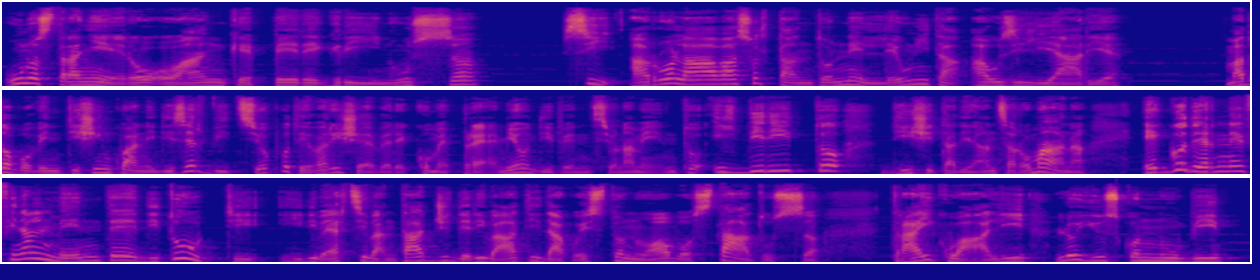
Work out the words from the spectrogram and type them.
Uno straniero, o anche peregrinus, si arruolava soltanto nelle unità ausiliarie, ma dopo 25 anni di servizio poteva ricevere come premio di pensionamento il diritto di cittadinanza romana e goderne finalmente di tutti i diversi vantaggi derivati da questo nuovo status, tra i quali lo ius connubi,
